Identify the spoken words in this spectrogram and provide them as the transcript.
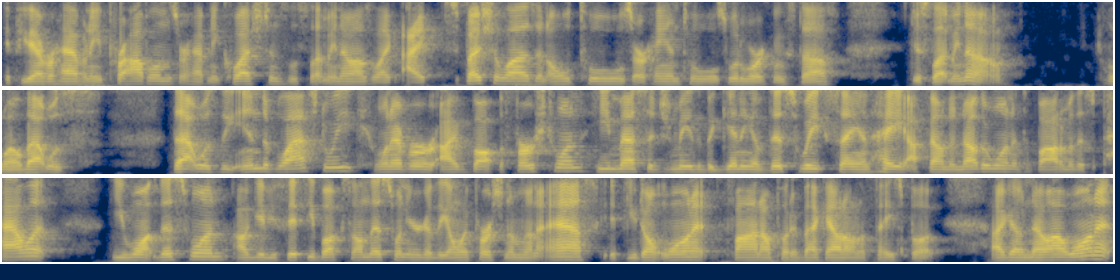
If you ever have any problems or have any questions just let me know. I was like i specialize in old tools or hand tools woodworking stuff. Just let me know well, that was that was the end of last week. Whenever I bought the first one, he messaged me the beginning of this week saying, "Hey, I found another one at the bottom of this pallet. You want this one? I'll give you 50 bucks on this one. You're the only person I'm going to ask. If you don't want it, fine, I'll put it back out on Facebook." I go, "No, I want it."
